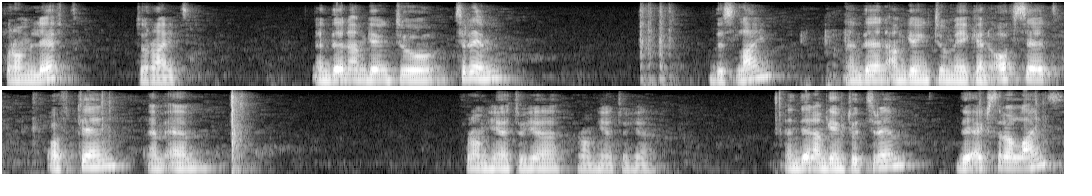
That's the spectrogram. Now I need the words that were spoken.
from left to right. And then I'm going to trim this line and then I'm going to make an offset of 10 mm from here to here from here to here. And then I'm going to trim the extra lines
